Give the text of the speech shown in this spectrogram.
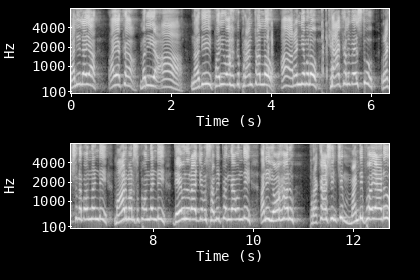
గలిలయ ఆ యొక్క మరి ఆ నదీ పరివాహక ప్రాంతాల్లో ఆ అరణ్యంలో కేకలు వేస్తూ రక్షణ పొందండి మారు మనసు పొందండి దేవుని రాజ్యం సమీపంగా ఉంది అని యోహాను ప్రకాశించి మండిపోయాడు.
